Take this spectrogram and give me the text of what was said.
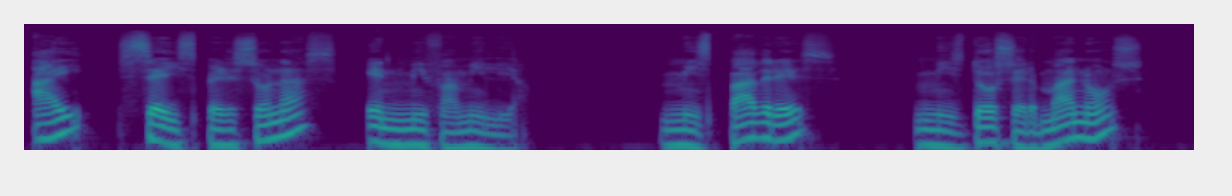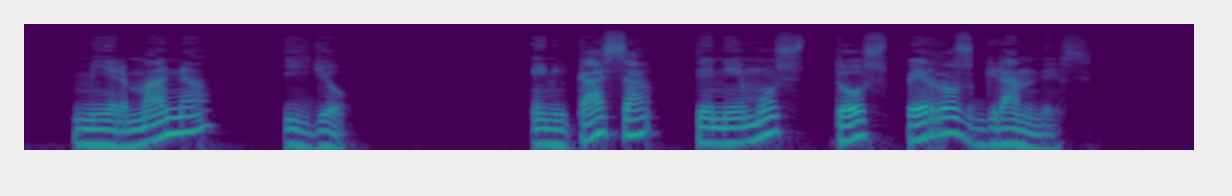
Hay seis personas en mi familia. Mis padres, mis dos hermanos, mi hermana y yo. En casa tenemos dos perros grandes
